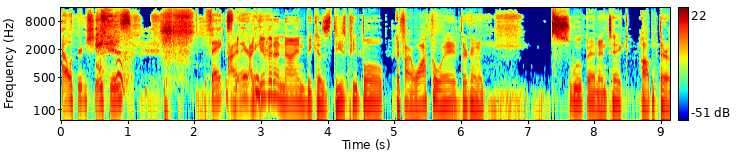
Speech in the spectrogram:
allergies. Thanks, I, Larry. I give it a nine because these people, if I walk away, they're gonna swoop in and take up their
